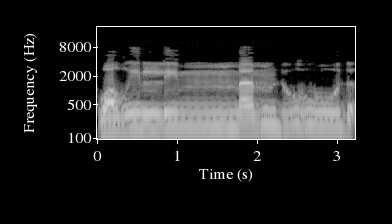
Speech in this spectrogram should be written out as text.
وَظِلٍّ مَّمْدُودٍ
